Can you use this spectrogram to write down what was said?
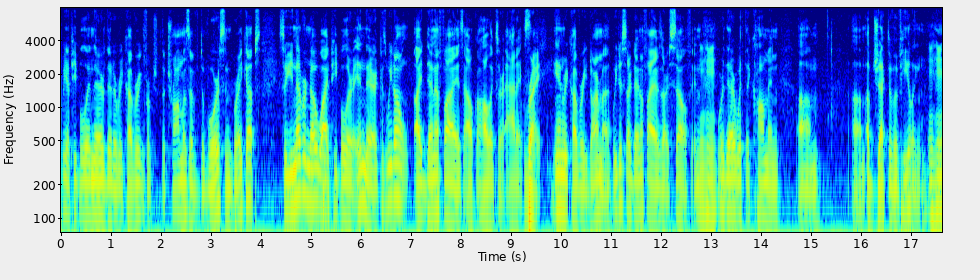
We have people in there that are recovering from tr- the traumas of divorce and breakups. So you never know why people are in there because we don't identify as alcoholics or addicts right. In Recovery Dharma. We just identify as ourselves, and Mhm. we're there with the common um, um, objective of healing. hmm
